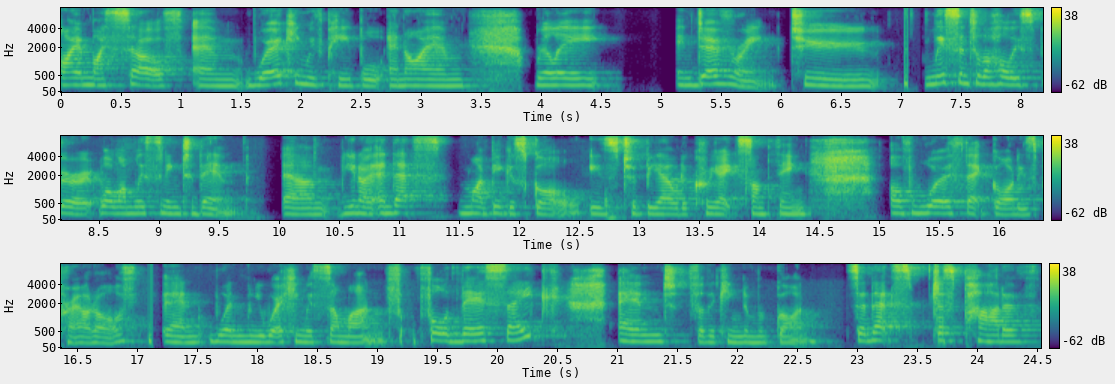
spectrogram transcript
I myself am working with people and I am really endeavoring to listen to the Holy Spirit while I'm listening to them. Um, you know, and that's my biggest goal is to be able to create something of worth that God is proud of. And when you're working with someone f- for their sake and for the kingdom of God. So that's just part of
